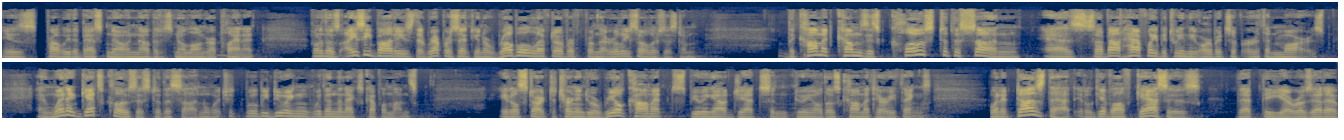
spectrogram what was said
is probably the best known now that it's no longer a planet. One of those icy bodies that represent, you know, rubble left over from the early solar system. The comet comes as close to the sun as about halfway between the orbits of Earth and Mars. And when it gets closest to the Sun, which it will be doing within the next couple months, it'll start to turn into a real comet, spewing out jets and doing all those cometary things. When it does that, it'll give off gases that the uh, Rosetta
